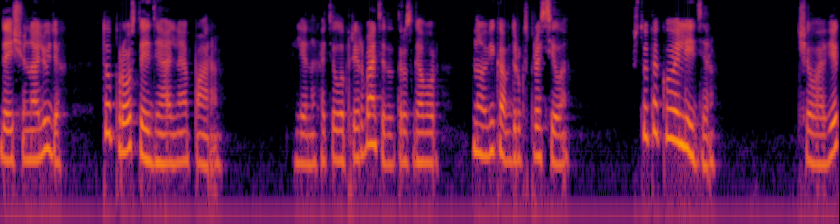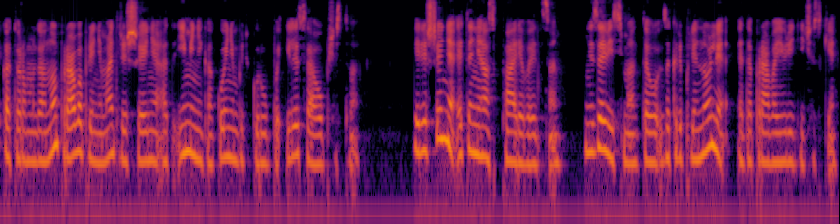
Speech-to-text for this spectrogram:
да еще на людях, то просто идеальная пара. Лена хотела прервать этот разговор, но Вика вдруг спросила, что такое лидер? Человек, которому дано право принимать решения от имени какой-нибудь группы или сообщества. И решение это не оспаривается, независимо от того, закреплено ли это право юридически,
